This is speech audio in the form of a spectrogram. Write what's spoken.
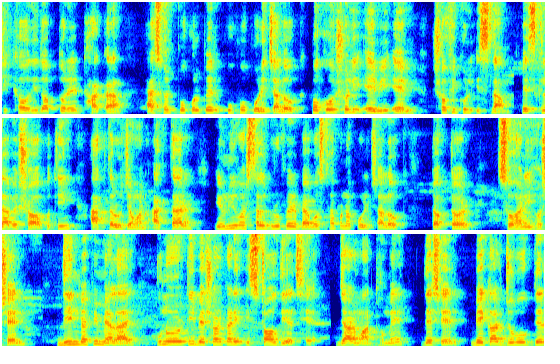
শিক্ষা অধিদপ্তরের ঢাকা অ্যাসোট প্রকল্পের উপপরিচালক প্রকৌশলী A B M Shafiqul Islam. Press ক্লাবের সভাপতি আক্তারুজ্জামান আক্তার ইউনিভার্সাল গ্রুপের ব্যবস্থাপনা পরিচালক ডক্টর সোহানি হোসেন। দিনব্যাপী মেলায় পনেরোটি বেসরকারি স্টল দিয়েছে, যার মাধ্যমে দেশের বেকার যুবকদের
